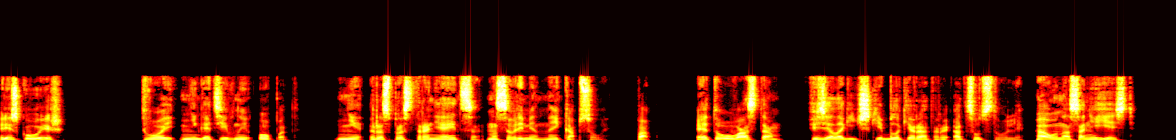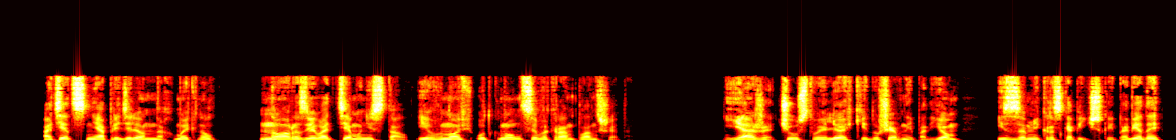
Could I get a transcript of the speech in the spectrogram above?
Рискуешь. Твой негативный опыт не распространяется на современные капсулы. Пап, это у вас там физиологические блокираторы отсутствовали, а у нас они есть. Отец неопределенно хмыкнул, но развивать тему не стал и вновь уткнулся в экран планшета. Я же, чувствуя легкий душевный подъем из-за микроскопической победы,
